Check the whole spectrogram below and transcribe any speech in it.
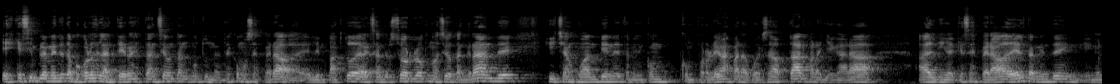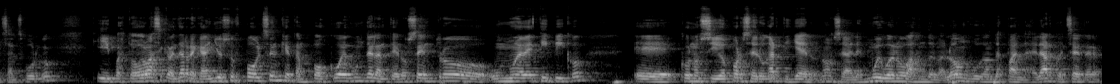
es que simplemente tampoco los delanteros están siendo tan contundentes como se esperaba. El impacto de Alexander Sorlov no ha sido tan grande, Hichan Juan viene también con, con problemas para poderse adaptar, para llegar a, al nivel que se esperaba de él también en, el Salzburgo. Y pues todo básicamente recae en Yusuf Poulsen, que tampoco es un delantero centro, un 9 típico, eh, conocido por ser un artillero, ¿no? O sea, él es muy bueno bajando el balón, jugando espaldas del arco, etc.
